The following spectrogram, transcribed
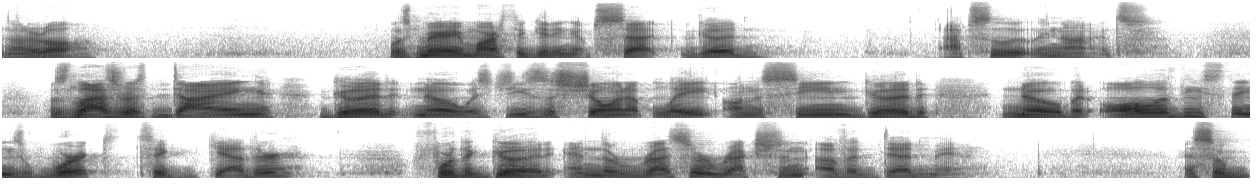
not at all. Was Mary Martha getting upset good? Absolutely not. Was Lazarus dying good? No. Was Jesus showing up late on the scene good? No. But all of these things worked together for the good and the resurrection of a dead man. And so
